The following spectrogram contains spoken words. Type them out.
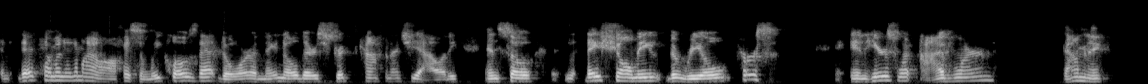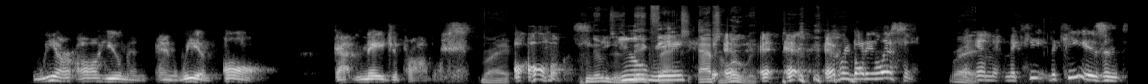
And they're coming into my office and we close that door and they know there's strict confidentiality. And so they show me the real person and here's what I've learned Dominic, we are all human and we have all got major problems. Right. All of us. you, me, facts. absolutely. everybody listening. Right. And the key, the key isn't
